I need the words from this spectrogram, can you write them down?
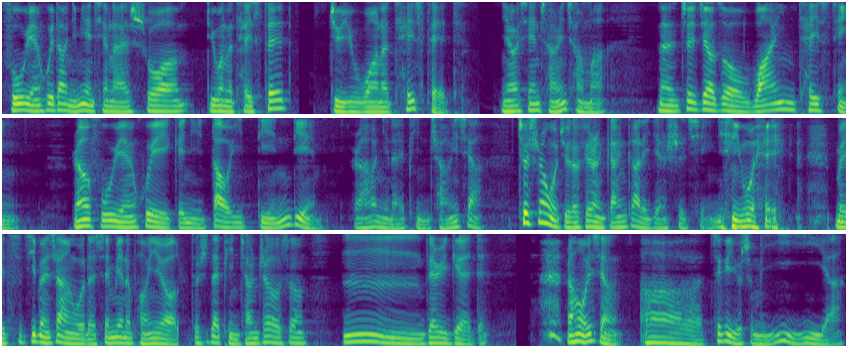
服务员会到你面前来说：“Do you want to taste it? Do you want to taste it？” 你要先尝一尝吗？那这叫做 wine tasting。然后服务员会给你倒一点点，然后你来品尝一下。这是让我觉得非常尴尬的一件事情，因为每次基本上我的身边的朋友都是在品尝之后说：“嗯，very good。”然后我就想啊，这个有什么意义呀？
